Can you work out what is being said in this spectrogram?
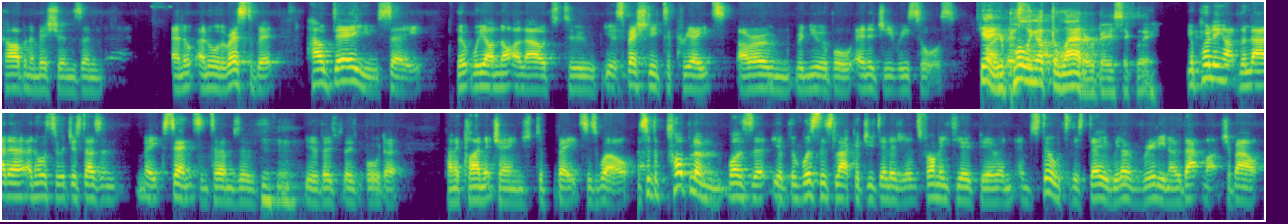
carbon emissions and and and all the rest of it. How dare you say that we are not allowed to, you know, especially to create our own renewable energy resource. Yeah, you're pulling up the ladder, basically. You're pulling up the ladder, and also it just doesn't make sense in terms of mm-hmm. you know those those broader kind of climate change debates as well. So the problem was that you know, there was this lack of due diligence from Ethiopia, and, and still to this day we don't really know that much about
